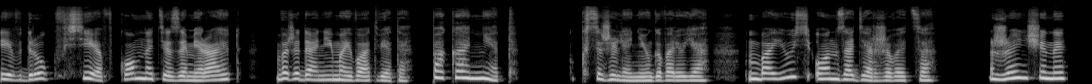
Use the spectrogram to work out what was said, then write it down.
И вдруг все в комнате замирают в ожидании моего ответа. «Пока нет». «К сожалению», — говорю я. «Боюсь, он задерживается». Женщины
